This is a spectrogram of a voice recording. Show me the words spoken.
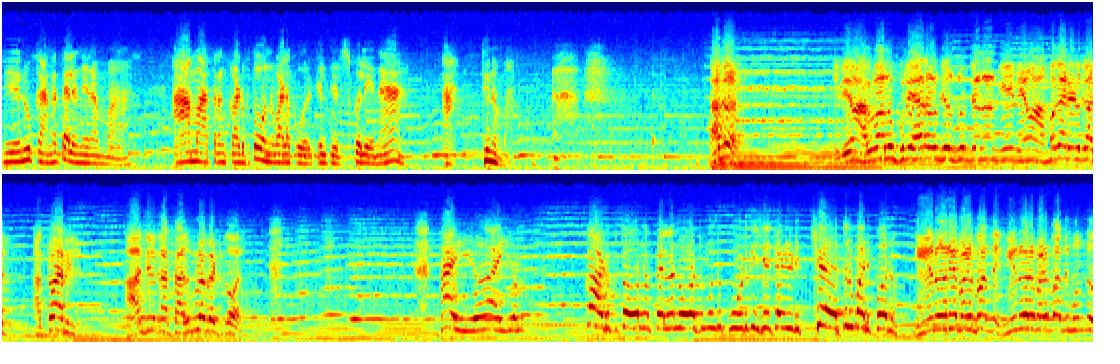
నేను కన్న తల్లినేనమ్మా ఆ మాత్రం కడుపుతో ఉన్న వాళ్ళ కోరికలు తెలుసుకోలేనా? ఆ, తినమ్మా. అదే ఇదేం హల్వాలు పులిహారాలు చేసుకుంటానికి ఇదేమో అమ్మగారిళ్ళు కాదు అత్తవారిళ్ళు ఆశలు కాస్త అదుపులో పెట్టుకోవాలి. అయ్యో అయ్యో. కడుపుతో ఉన్న పిల్ల నోటి ముందు కూడి తీసేసాడు ఇటు చేతులు పడిపోను. నీలోనే పడిపోద్ది నీలోనే పడిపోద్ది ముందు.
